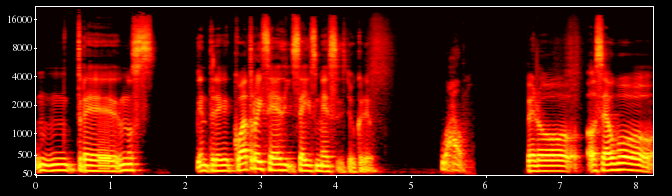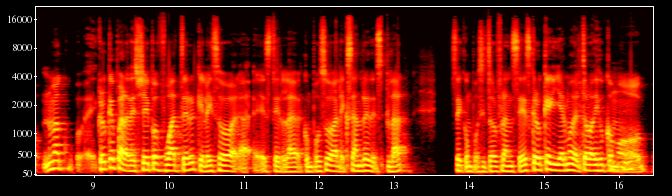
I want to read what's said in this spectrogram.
mm, entre unos entre cuatro y seis, seis meses, yo creo. Wow. Pero, o sea, hubo, no me creo que para The Shape of Water, que la hizo, este, la compuso Alexandre Desplat, ese compositor francés. Creo que Guillermo del Toro dijo como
